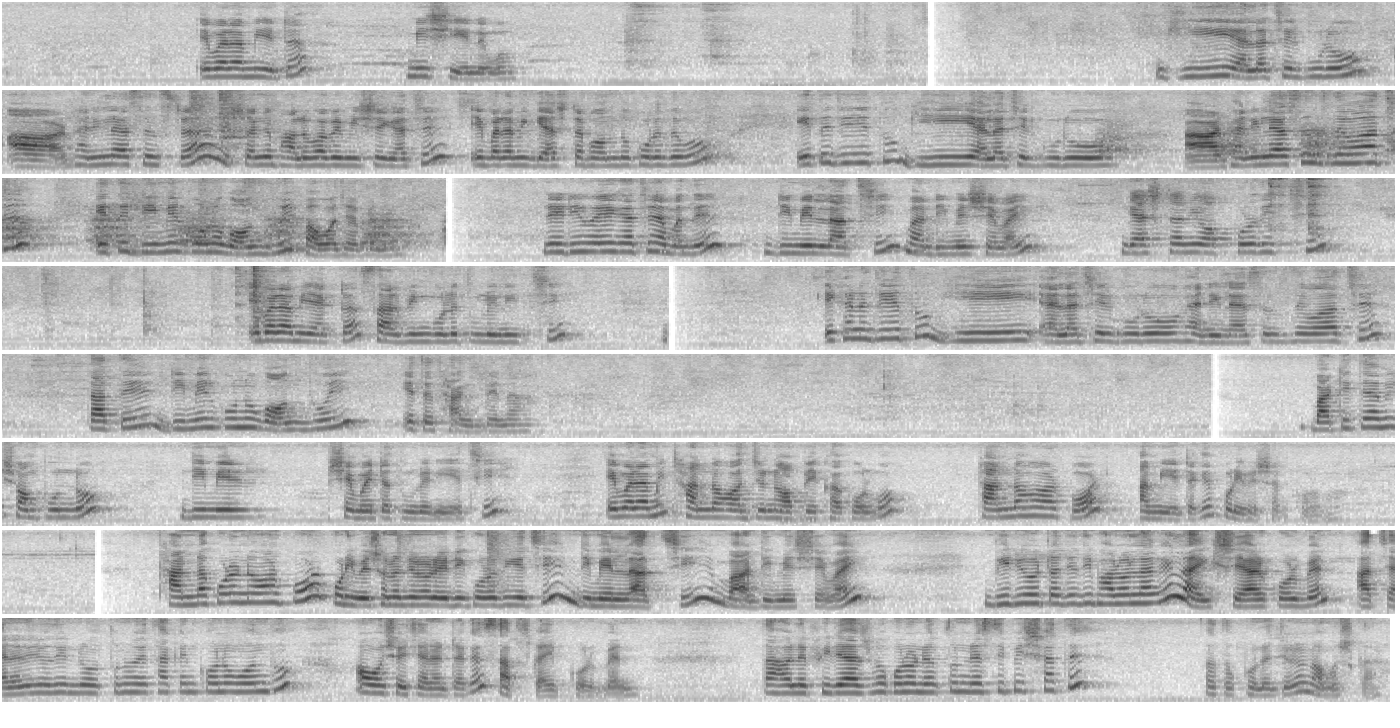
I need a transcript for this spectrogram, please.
এবার আমি এটা মিশিয়ে নেব। ঘি, এলাচের গুঁড়ো আর ভ্যানিলা এসেন্সটা এর সঙ্গে ভালোভাবে মিশে গেছে। এবার আমি গ্যাসটা বন্ধ করে দেব। এতে যেহেতু ঘি, এলাচের গুঁড়ো আর ভ্যানিলা এসেন্স দেওয়া আছে, এতে ডিমের কোনো গন্ধই পাওয়া যাবে না। রেডি হয়ে গেছে আমাদের ডিমের লাচ্ছি বা ডিমের সেবাই গ্যাসটা আমি অফ করে দিচ্ছি। এবার আমি একটা সার্ভিং বলে তুলে নিচ্ছি। এখানে যেহেতু ঘি, এলাচের গুঁড়ো, ভ্যানিলা এসেন্স দেওয়া আছে, তাতে ডিমের কোনো গন্ধই এতে থাকবে না। বাটিতে আমি সম্পূর্ণ ডিমের সেমাইটা তুলে নিয়েছি। এবার আমি ঠান্ডা হওয়ার জন্য অপেক্ষা করব। ঠান্ডা হওয়ার পর আমি এটাকে পরিবেশন করব। ঠান্ডা করে নেওয়ার পর পরিবেশনের জন্য রেডি করে দিয়েছি ডিমের লাচ্ছি বা ডিমের সেমাই। ভিডিওটা যদি ভালো লাগে লাইক শেয়ার করবেন। আর চ্যানেলে যদি নতুন হয়ে থাকেন কোনো বন্ধু, অবশ্যই চ্যানেলটাকে সাবস্ক্রাইব করবেন। তাহলে ফিরে আসব কোনো নতুন রেসিপির সাথে। ততক্ষণের জন্য নমস্কার।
